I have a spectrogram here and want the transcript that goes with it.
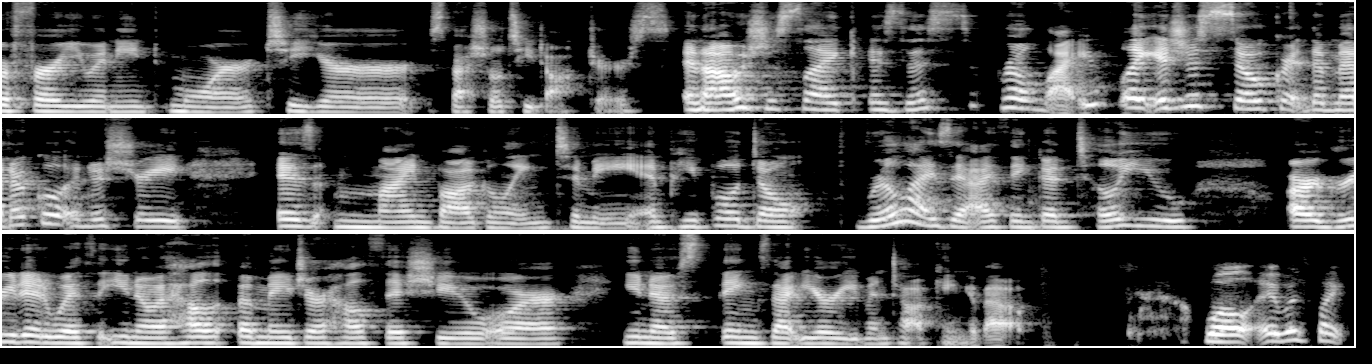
refer you any more to your specialty doctors." And I was just like, "Is this real life? Like, it's just so great. The medical industry is mind-boggling to me, and people don't realize it. I think until you are greeted with, you know, a health, a major health issue, or you know, things that you're even talking about." Well, it was like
